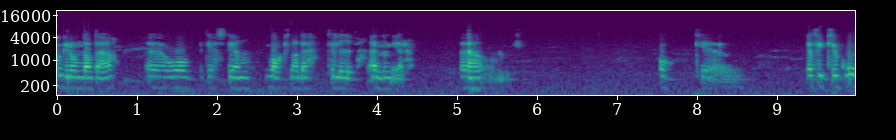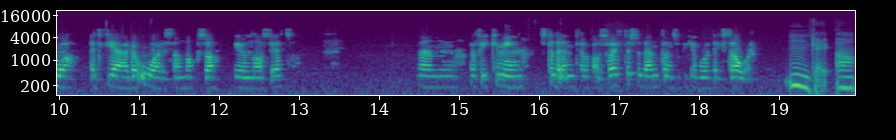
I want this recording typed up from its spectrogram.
på grund av det. Eh, Och PTSDn vaknade till liv ännu mer. Eh, Och eh, jag fick ju gå ett fjärde år sen också i gymnasiet. Men jag fick ju min student i alla fall. Så efter studenten så fick jag gå ett extra år. Mm, Okej, ja.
